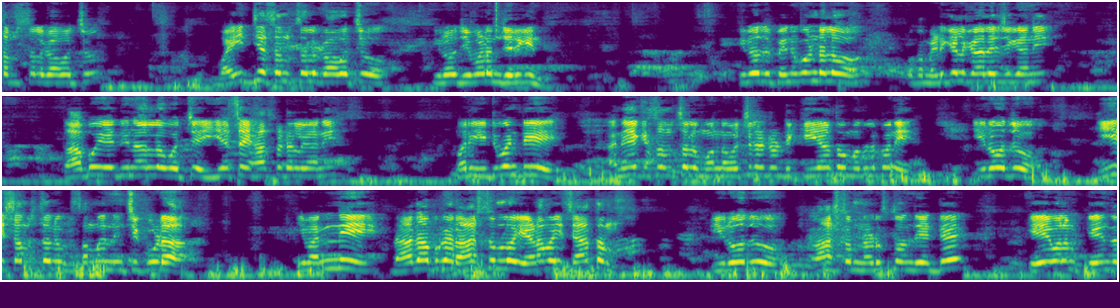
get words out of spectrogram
సంస్థలు కావచ్చు వైద్య సంస్థలు కావచ్చు ఈరోజు ఇవ్వడం జరిగింది. ఈరోజు పెనుగొండలో ఒక మెడికల్ కాలేజీ కానీ రాబోయే దినాల్లో వచ్చే ఈఎస్ఐ హాస్పిటల్ కానీ మరి ఇటువంటి అనేక సంస్థలు మొన్న వచ్చినటువంటి కియాతో మొదలుకొని ఈరోజు ఈ సంస్థలకు సంబంధించి కూడా ఇవన్నీ దాదాపుగా రాష్ట్రంలో ఎనభై శాతం ఈరోజు రాష్ట్రం నడుస్తుంది అంటే కేవలం కేంద్ర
